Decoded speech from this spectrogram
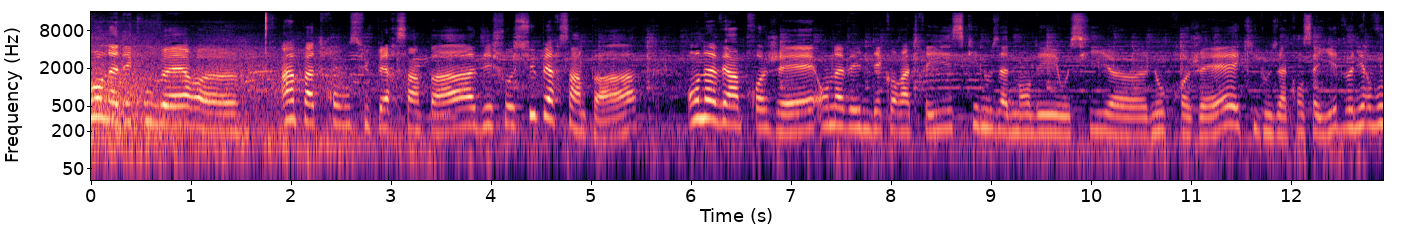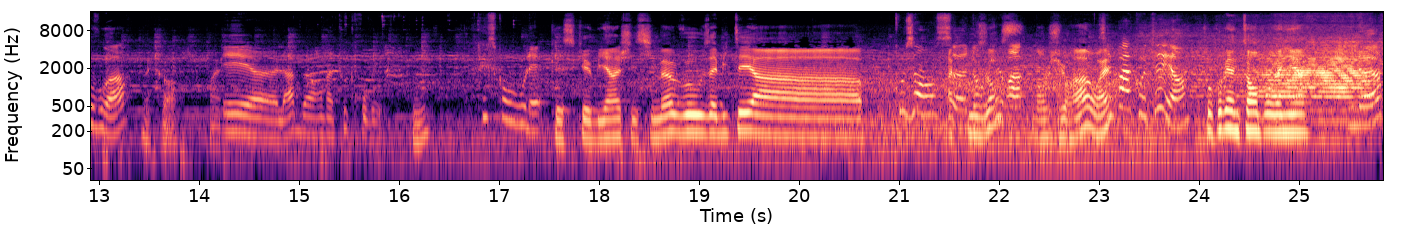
où on a découvert un patron super sympa, des choses super sympas. On avait un projet, on avait une décoratrice qui nous a demandé aussi euh, nos projets et qui nous a conseillé de venir vous voir. D'accord. Et euh, là, ben, on a tout trouvé. Mhm. Tout ce qu'on voulait. Qu'est-ce qui est bien chez Simmeuble Vous, vous habitez à, Cousance, à euh, dans le Cousance Jura. Dans le Jura, ouais. Pas à côté, hein. Faut combien de temps pour venir? Une heure.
